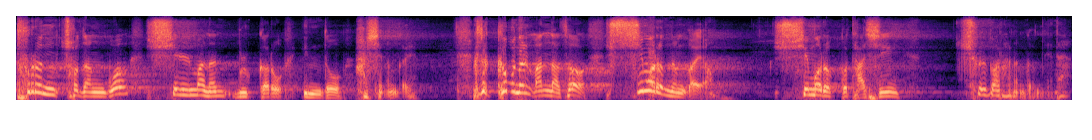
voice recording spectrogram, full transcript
푸른 초장과 쉴만한 물가로 인도하시는 거예요. 그래서 그분을 만나서 쉼을 얻는 거예요. 쉼을 얻고 다시 출발하는 겁니다.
